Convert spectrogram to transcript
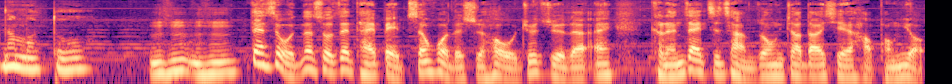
那么多。嗯哼，嗯哼。但是我那时候在台北生活的时候，我就觉得，哎，可能在职场中交到一些好朋友。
